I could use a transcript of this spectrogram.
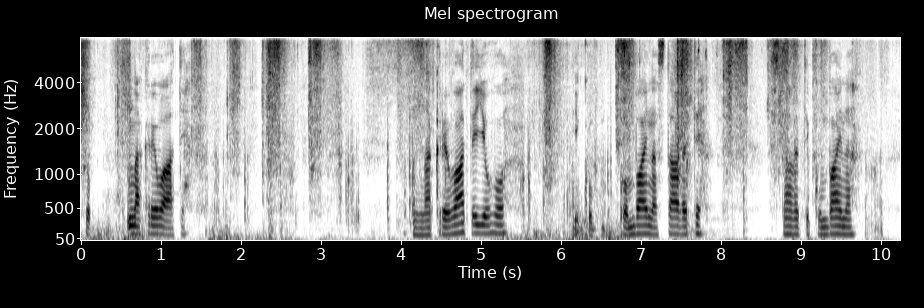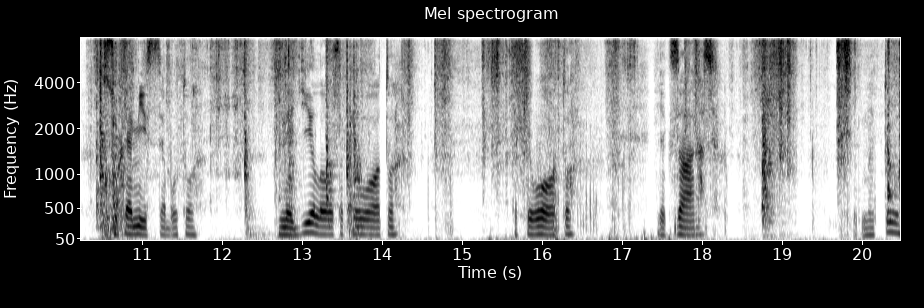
щоб накривати. Накривати його і комбайна ставити, ставити комбайна в сухе місце, бо то не діло отаке ото, таке ото, як зараз. Мету.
